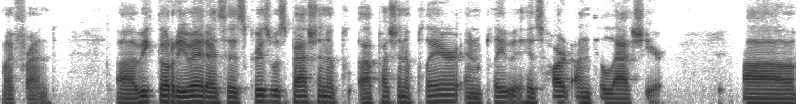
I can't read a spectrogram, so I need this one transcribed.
my friend. Uh, Victor Rivera says Chris was passionate, a passionate player and played with his heart until last year. Uh,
